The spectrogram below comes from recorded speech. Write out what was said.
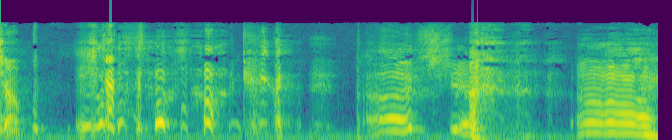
Jump. Oh shit! oh.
